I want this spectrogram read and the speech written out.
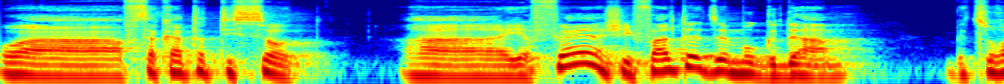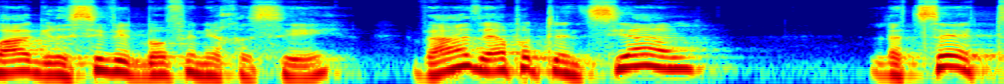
או הפסקת הטיסות. היפה שהפעלת את זה מוקדם, בצורה אגרסיבית באופן יחסי, ואז היה פוטנציאל לצאת,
